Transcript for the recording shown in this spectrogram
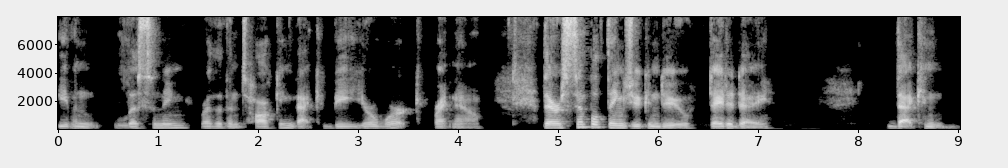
even listening rather than talking that could be your work right now there are simple things you can do day to day that can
